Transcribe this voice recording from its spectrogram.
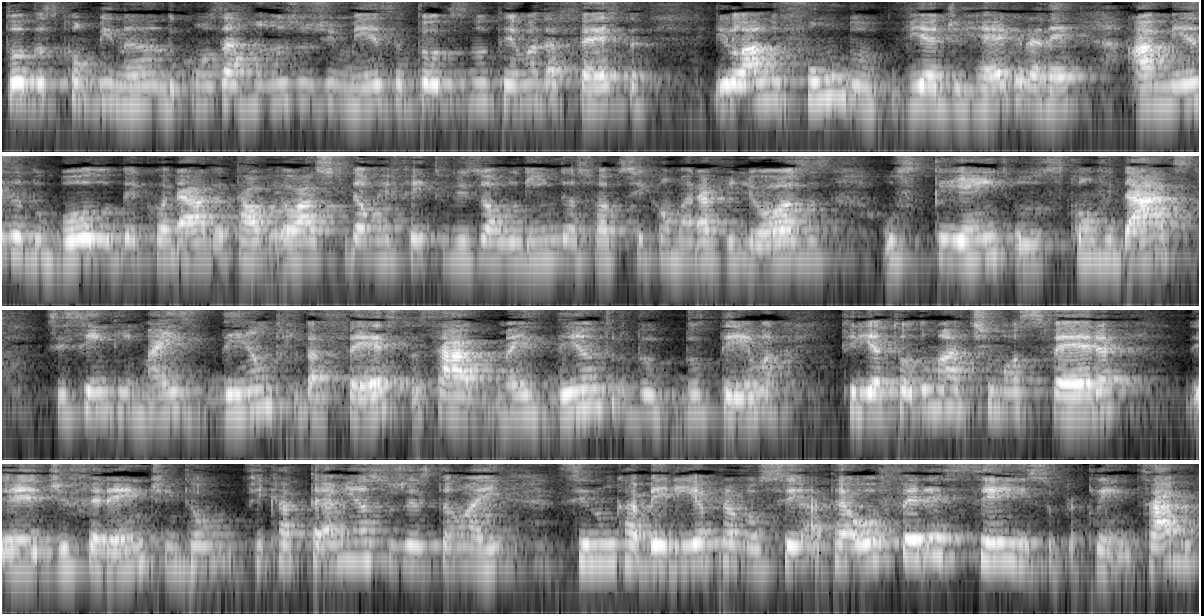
todas combinando, com os arranjos de mesa, todos no tema da festa, e lá no fundo, via de regra, né, a mesa do bolo decorada tal, eu acho que dá um efeito visual lindo, as fotos ficam maravilhosas, os clientes, os convidados se sentem mais dentro da festa, sabe? Mais dentro do, do tema, cria toda uma atmosfera é, diferente. Então, fica até a minha sugestão aí, se não caberia para você até oferecer isso para cliente, sabe?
